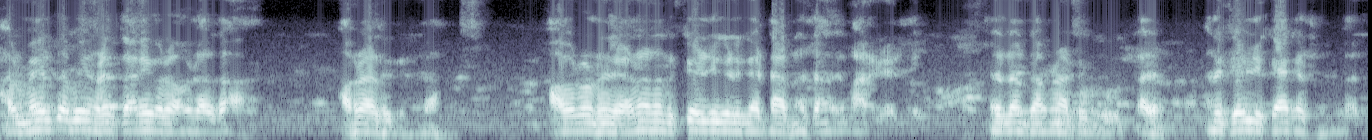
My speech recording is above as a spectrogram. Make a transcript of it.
அவர் மேல்தமையினுடைய தலைவர் அவ்வளோதான் அவரால் இருக்குதா? அவர் ஒன்று இல்லைன்னா அந்த கேள்விகள் கேட்டார்னா சாதகமான கேள்வி. அதுதான் தமிழ்நாட்டுக்கு கொடுத்தாரு. அந்த கேள்வி கேட்க சொல்லுவார்.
